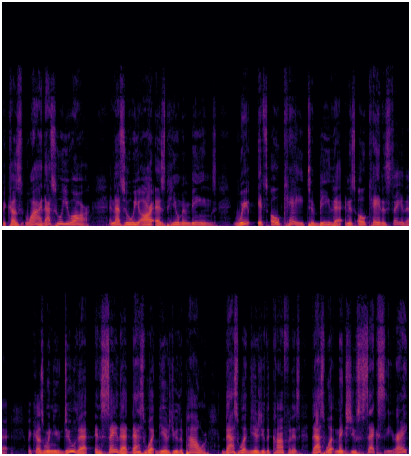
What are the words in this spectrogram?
Because why? That's who you are. And that's who we are as human beings. We it's okay to be that and it's okay to say that. Because when you do that and say that, that's what gives you the power. That's what gives you the confidence. That's what makes you sexy, right?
